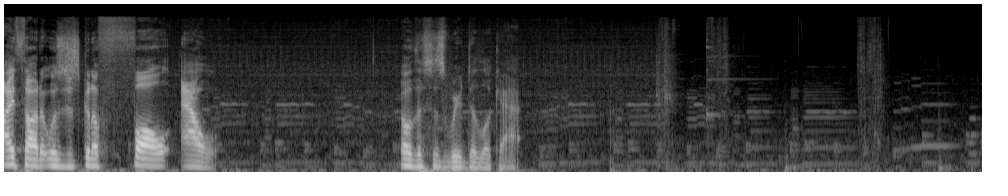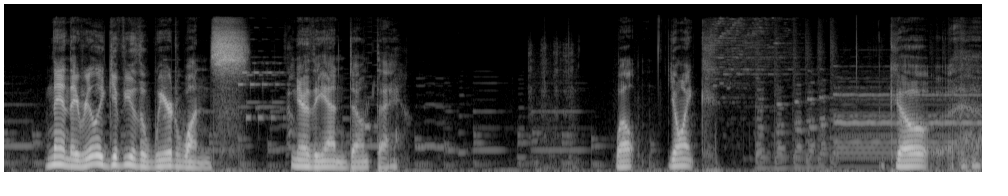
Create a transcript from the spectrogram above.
I thought it was just gonna fall out. Oh, this is weird to look at. Man, they really give you the weird ones near the end, don't they? Well, yoink. Go.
